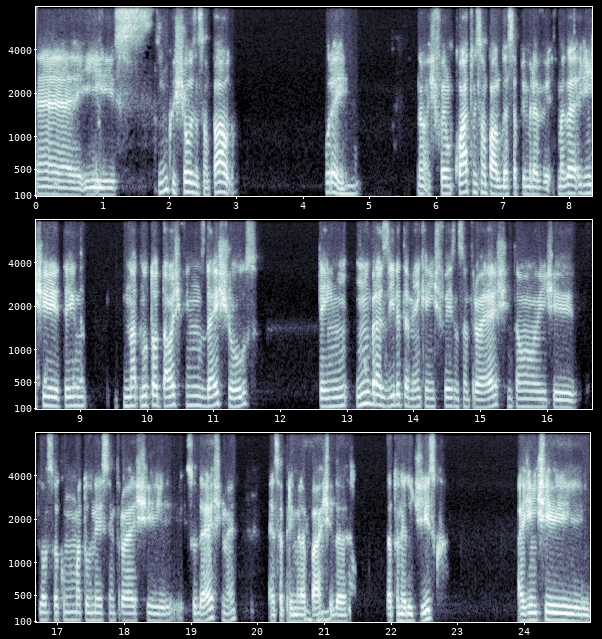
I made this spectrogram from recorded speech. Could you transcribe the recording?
É, e cinco shows em São Paulo por aí. Não, acho que foram quatro em São Paulo dessa primeira vez. Mas a gente tem, no total, acho que tem uns 10 shows. Tem um, em Brasília também, que a gente fez no Centro-Oeste. Então a gente lançou como uma turnê Centro-Oeste e Sudeste, né? essa primeira uhum. parte da, da turnê do disco. A gente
